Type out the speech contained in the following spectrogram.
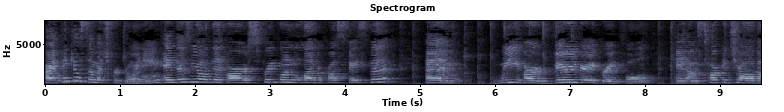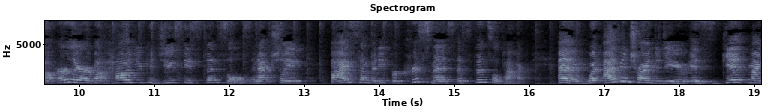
All right, thank y'all so much for joining. And those of y'all that are sprinkling the love across Facebook, um, we are very, very grateful. And I was talking to y'all about earlier about how you could use these stencils and actually buy somebody for Christmas a stencil pack. And what I've been trying to do is get my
